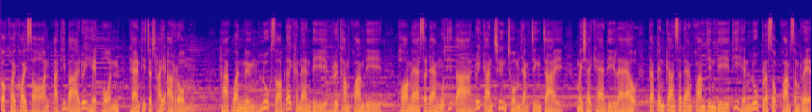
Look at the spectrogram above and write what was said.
ก็ค่อยๆ สอนอธิบายด้วยเหตุผล แทนที่จะใช้อารมณ์ หากวันหนึ่งลูกสอบได้คะแนนดีหรือทำความดี พ่อแม่แสดงมุทิตาด้วยการชื่นชมอย่างจริงใจ ไม่ใช่แค่ดีแล้ว แต่เป็นการแสดงความยินดีที่เห็นลูกประสบความสำเร็จ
